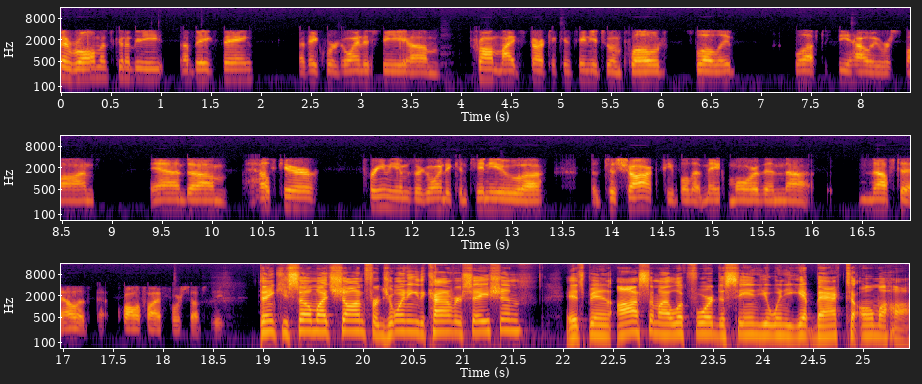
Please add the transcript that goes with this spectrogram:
enrollment's going to be a big thing. I think we're going to see um, Trump might start to continue to implode slowly. We'll have to see how he responds. And um, healthcare premiums are going to continue uh, to shock people that make more than uh, enough to qualify for subsidies. Thank you so much, Sean, for joining the conversation. It's been awesome. I look forward to seeing you when you get back to Omaha.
